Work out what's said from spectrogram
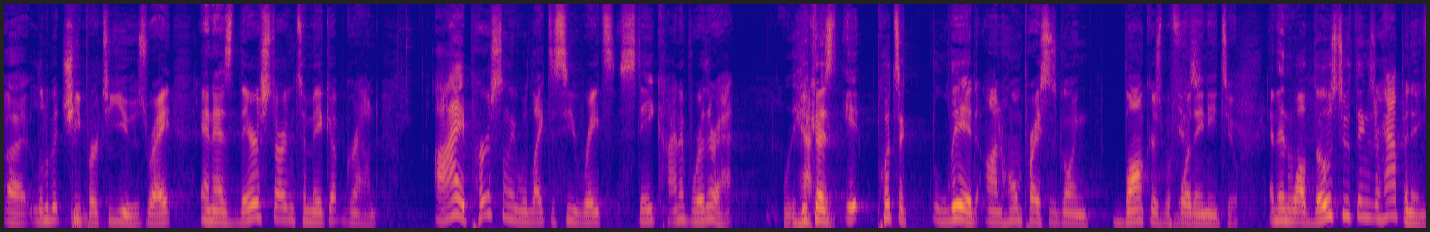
uh, a little bit cheaper to use, right? And as they're starting to make up ground, I personally would like to see rates stay kind of where they're at We because it puts a lid on home prices going bonkers before they need to. And then while those two things are happening,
